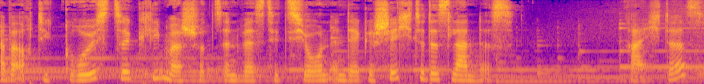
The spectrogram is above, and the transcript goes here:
aber auch die größte Klimaschutzinvestition in der Geschichte des Landes. Reicht das?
